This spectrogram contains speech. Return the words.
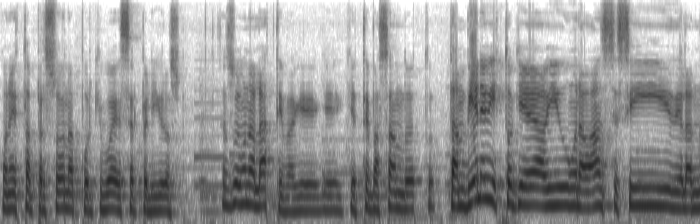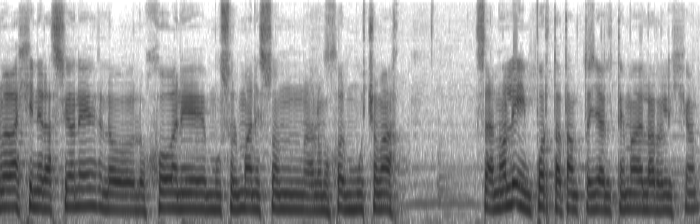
con estas personas porque puede ser peligroso. Eso es una lástima que, que, esté pasando esto. También he visto que ha habido un avance, sí, de las nuevas generaciones. Los, los jóvenes musulmanes son a lo mejor mucho más... O sea, no les importa tanto ya el tema de la religión.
